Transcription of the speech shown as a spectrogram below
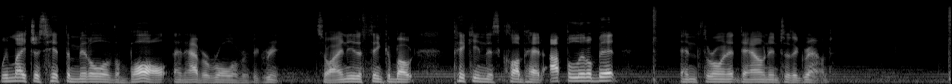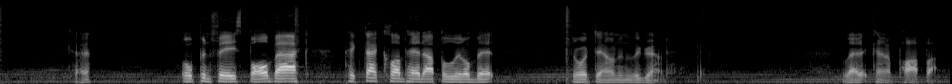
we might just hit the middle of the ball and have it roll over the green. So I need to think about picking this club head up a little bit and throwing it down into the ground. Okay. Open face, ball back, pick that club head up a little bit, throw it down into the ground. Let it kind of pop up.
